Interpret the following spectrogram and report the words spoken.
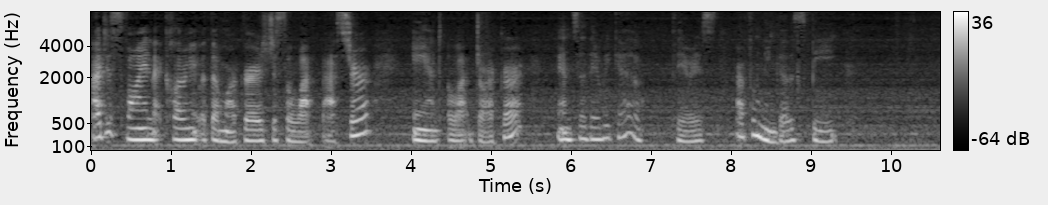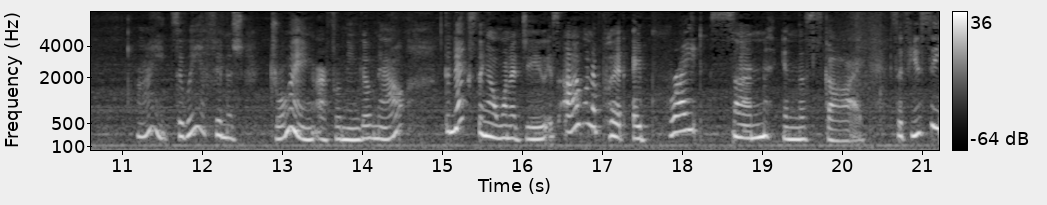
I just find that coloring it with a marker is just a lot faster and a lot darker. And so there we go. There is our flamingo's beak. Alright, so we have finished drawing our flamingo now. The next thing I want to do is I want to put a bright sun in the sky. So if you see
